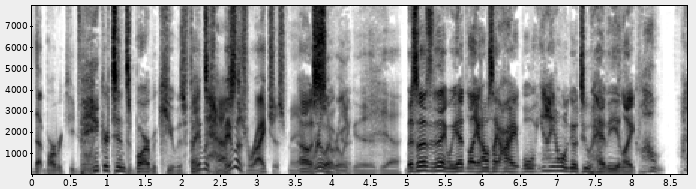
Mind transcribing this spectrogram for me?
that barbecue joint? Pinkerton's barbecue was It was, fantastic. it was righteous, man. Oh, it was really, so really good. good. Yeah. But so that's the thing. We had like, and I was like, all right, well, you know, you don't want to go too heavy. Like, well, I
